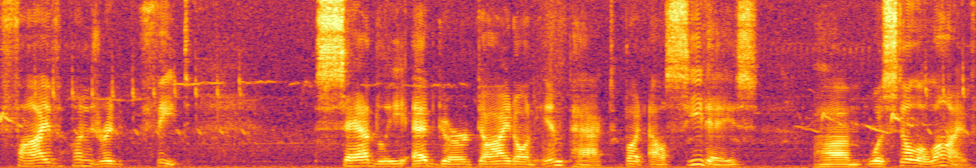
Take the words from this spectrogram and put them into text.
500 feet. Sadly, Edgar died on impact, but Alcides um, was still alive.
